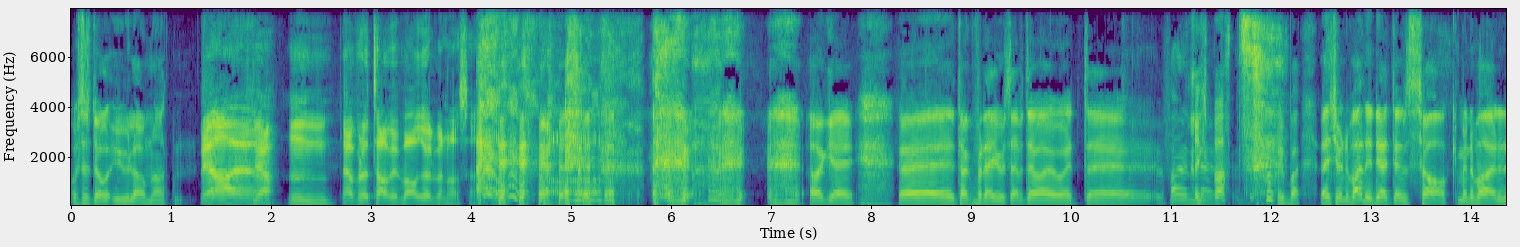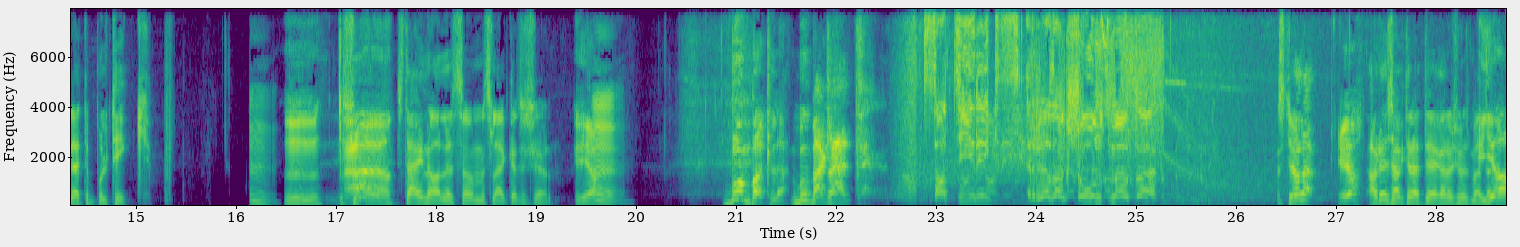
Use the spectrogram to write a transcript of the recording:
Og så står det uler om natten. Ja, ja, ja. Ja. Mm. ja, for da tar vi varulven også. Ok, Uh, Takk for det, Josef. Det var jo et uh. Fruktbart. Jeg vet ikke om det var en idé til en sak, men det var en idé til politikk. Mm. Ja, ja. Stein alle som sleiker seg sjøl. Ja. Bombakle! Bombaklet! Satiriks redaksjonsmøte. Stjåle, Ja. Har du sagt til dette redaksjonsmøtet? ja,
